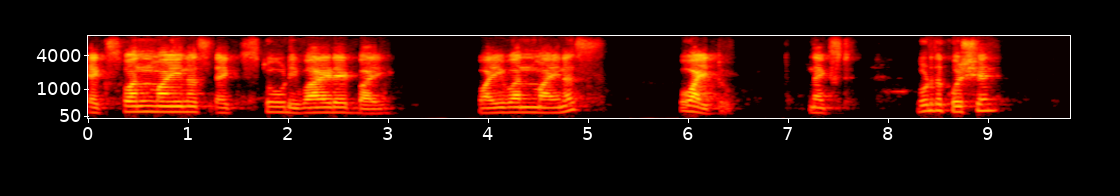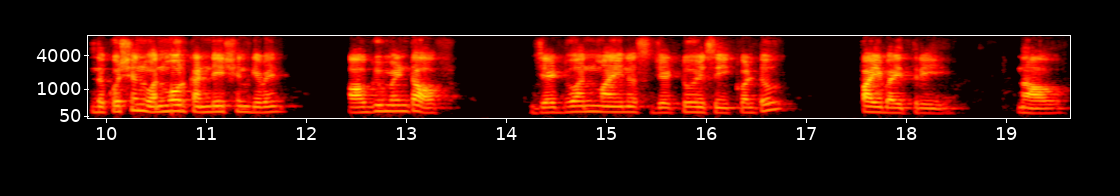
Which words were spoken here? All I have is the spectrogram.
x1 minus x2 divided by y1 minus y2 next. Go to the question? In the question one more condition given. Argument of z1 minus z2 is equal to pi by 3 now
